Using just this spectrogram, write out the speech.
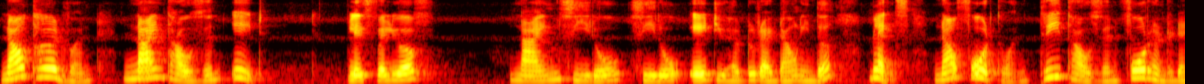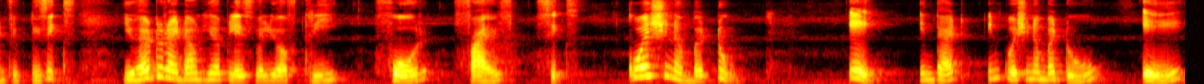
Now third one 9008. Place value of 9008 you have to write down in the blanks. Now fourth one 3456. You have to write down here place value of 3, 4, 5, 6. Question number 2. A. In that in question number 2 A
